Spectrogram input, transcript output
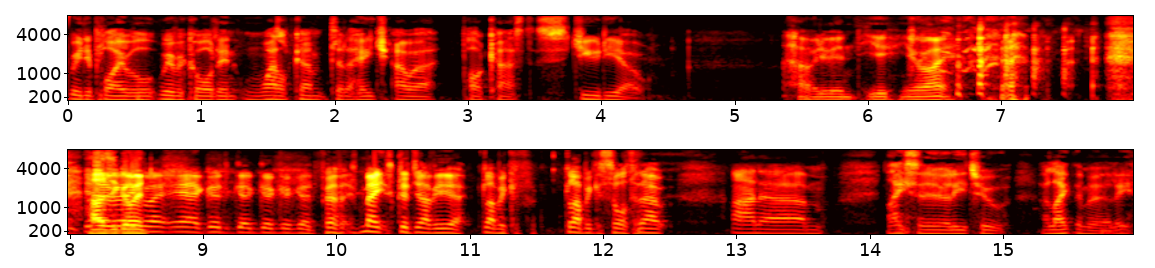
Redeployable. We're recording. Welcome to the H Hour podcast studio. How are you doing? You you alright? Yeah, How's it right, going? right, Yeah, good, good, good, good, good. Perfect, mate. It's good to have you here. Glad we could, glad we could sort it out, and um, nice and early too. I like them early.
